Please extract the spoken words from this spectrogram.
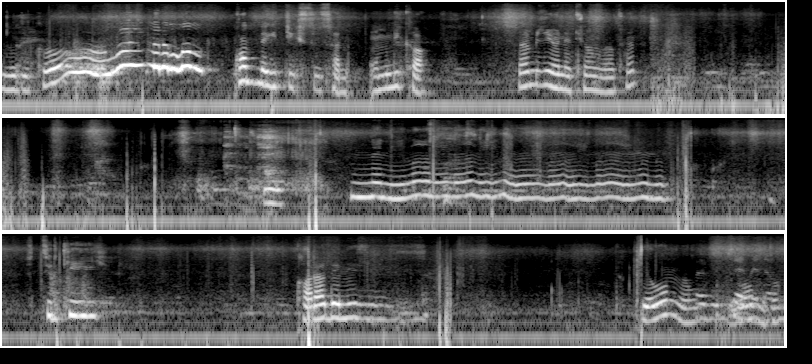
Amerika. Komple gideceksin sen. Amerika. Sen bizi yönetiyorsun zaten. Türkiye. Karadeniz. Türkiye olmuyor mu? Hadi Türkiye olmuyor.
